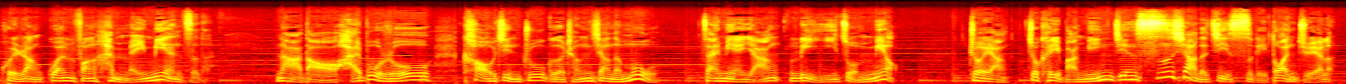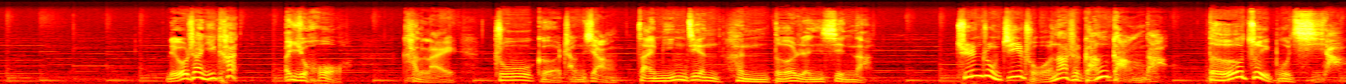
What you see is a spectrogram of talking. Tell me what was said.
会让官方很没面子的。那倒还不如靠近诸葛丞相的墓，在绵阳立一座庙，这样就可以把民间私下的祭祀给断绝了。刘禅一看。哎呦嚯！看来诸葛丞相在民间很得人心呐，群众基础那是杠杠的，得罪不起呀。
